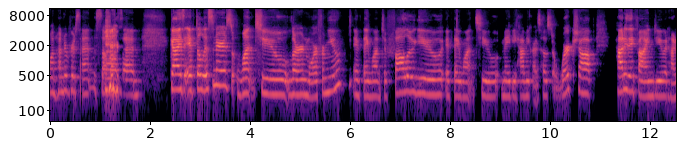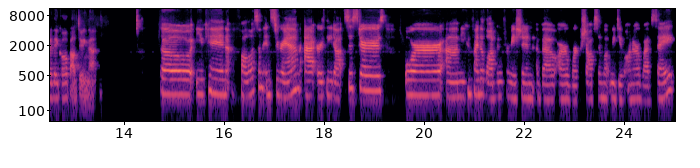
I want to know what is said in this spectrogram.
100% so well said. Guys if the listeners want to learn more from you if they want to follow you if they want to maybe have you guys host a workshop how do they find you and how do they go about doing that? So you can follow us on Instagram at earthy.sisters, or um, you can find a lot of information about our workshops and what we do on our website,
